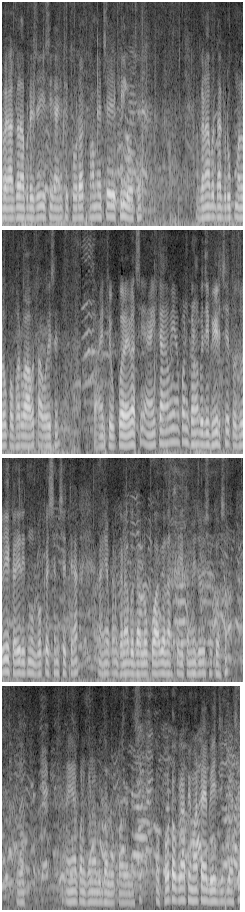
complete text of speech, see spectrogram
હવે આગળ આપણે જઈએ છીએ, અહીંથી થોડાક અમે છે એ કિલ્લો છે. ઘણા બધા ગ્રુપમાં લોકો ફરવા આવતા હોય છે. તો અહીંથી ઉપર આવ્યા છે ત્યાં અહીંયા પણ ઘણા બધી ભીડ છે. તો જોઈએ કઈ રીતનું લોકેશન છે ત્યાં. અહીંયા પણ ઘણા બધા લોકો આવેલા છે, એ તમે જોઈ શકો છો. અહીંયા પણ ઘણા બધા લોકો આવેલા છે. તો ફોટોગ્રાફી માટે બે જગ્યા છે.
